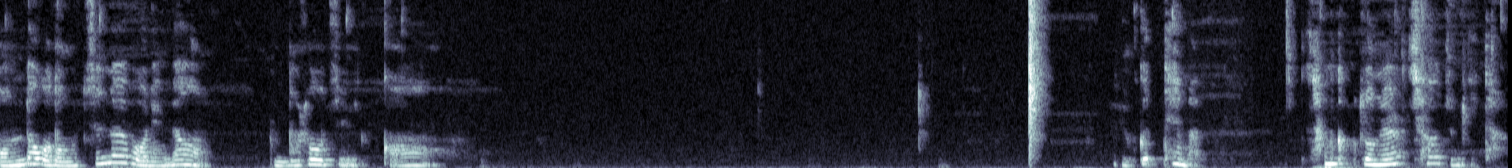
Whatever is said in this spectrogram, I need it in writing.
언더가 너무 진해버리면 무서워지니까 이 끝에만 삼각존을 채워줍니다.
